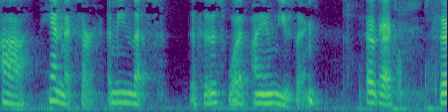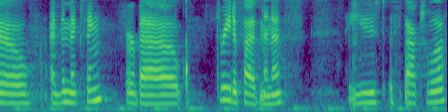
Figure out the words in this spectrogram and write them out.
ah, hand mixer, I mean this. This is what I am using. Okay, so I've been mixing for about three to five minutes. I used a spatula.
